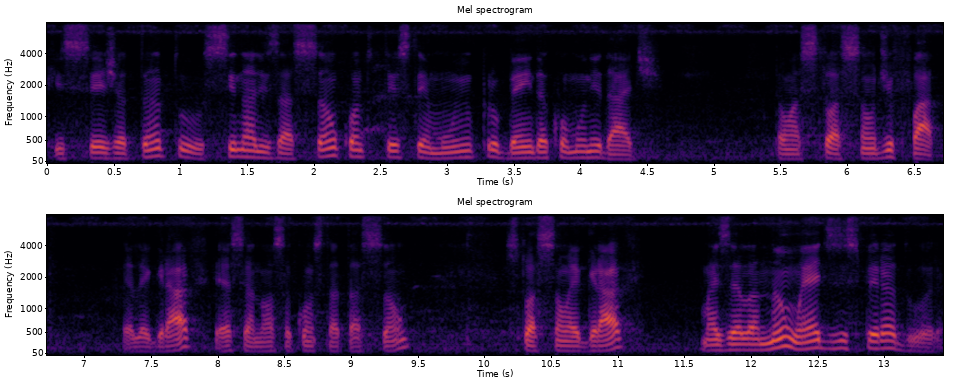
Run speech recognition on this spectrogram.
que seja tanto sinalização quanto testemunho para o bem da comunidade. Então a situação de fato, ela é grave, essa é a nossa constatação. A situação é grave, mas ela não é desesperadora,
